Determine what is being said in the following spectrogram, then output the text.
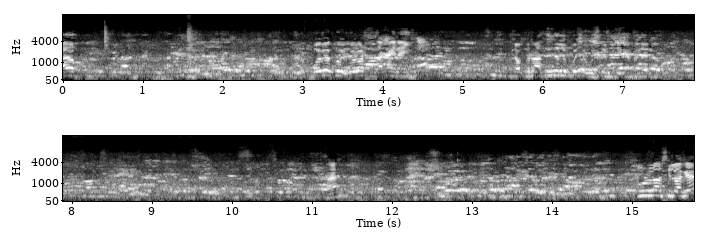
আয়ো। কইবে কই? কইবার জায়গাই নাই। সব রাতে চলে বসে বসে এমনি ক্যামেরায় না। হ্যাঁ? তুলনা ছিল আগে।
